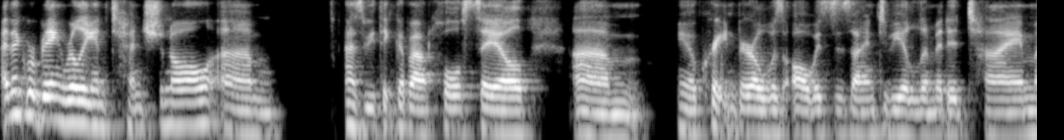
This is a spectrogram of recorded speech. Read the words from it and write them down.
I think we're being really intentional um, as we think about wholesale. you know, Crate and Barrel was always designed to be a limited time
